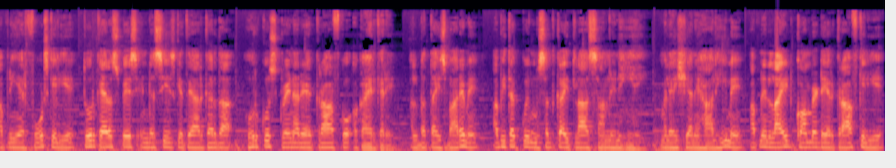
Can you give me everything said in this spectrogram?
अपनी एयरफोर्स के लिए तुर्क एरोस्पेस इंडस्ट्रीज़ के तैयार करदा हुरकुस ट्रेनर एयरक्राफ्ट को अकायर करे। अलबत् इस बारे में अभी तक कोई मुसदा इतलात सामने नहीं आई। मलेशिया ने हाल ही में अपने लाइट कॉम्बेट एयरक्राफ्ट के लिए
